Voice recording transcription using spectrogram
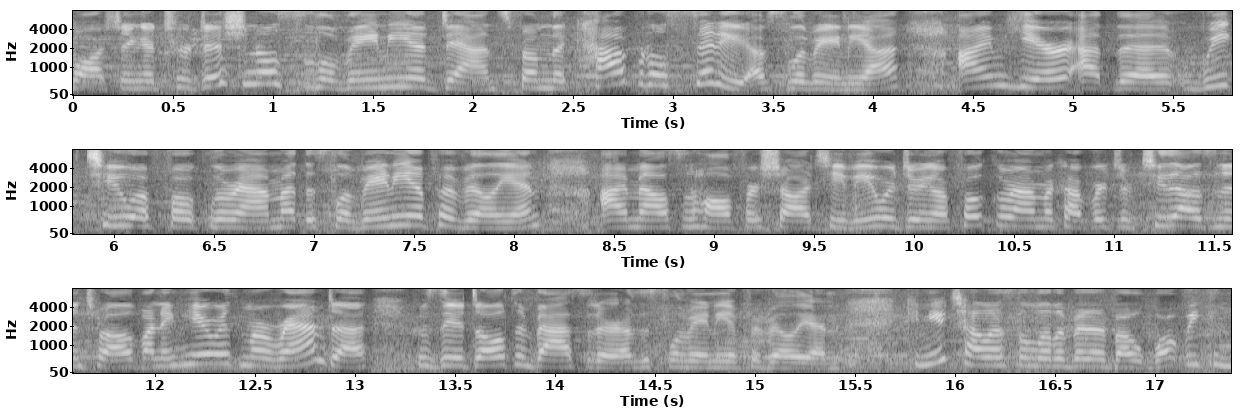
watching a traditional Slovenia dance from the capital city of Slovenia. I'm here at the week two of Folklorama at the Slovenia Pavilion. I'm Alison Hall for Shaw TV. We're doing our Folklorama coverage of 2012 and I'm here with Miranda, who's the adult ambassador of the Slovenia Pavilion. Can you tell us a little bit about what we can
